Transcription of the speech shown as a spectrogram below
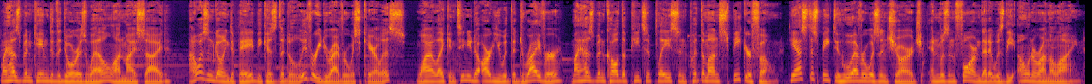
My husband came to the door as well, on my side. I wasn't going to pay because the delivery driver was careless. While I continued to argue with the driver, my husband called the pizza place and put them on speakerphone. He asked to speak to whoever was in charge and was informed that it was the owner on the line.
